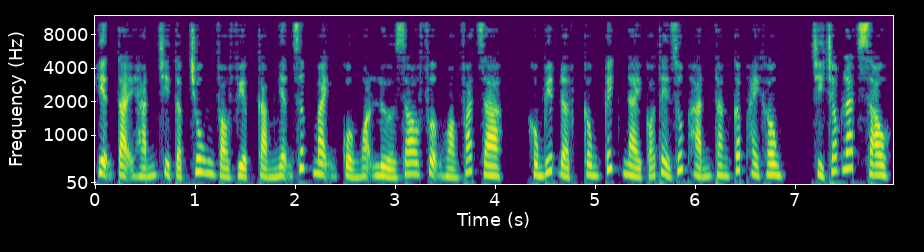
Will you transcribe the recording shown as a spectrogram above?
hiện tại hắn chỉ tập trung vào việc cảm nhận sức mạnh của ngọn lửa do Phượng Hoàng phát ra, không biết đợt công kích này có thể giúp hắn thăng cấp hay không. Chỉ chốc lát sau,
